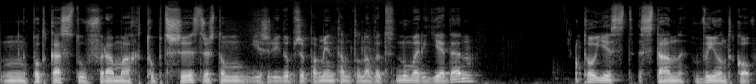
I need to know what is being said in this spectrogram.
mm, podcastów w ramach top 3, zresztą jeżeli dobrze pamiętam to nawet numer jeden, to jest stan wyjątkowy.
